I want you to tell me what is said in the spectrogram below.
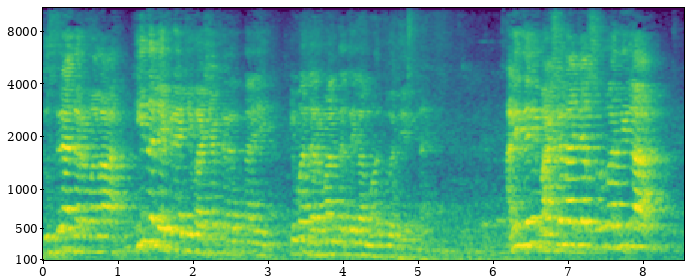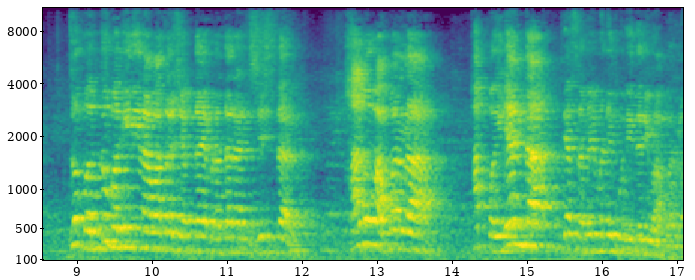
दुसऱ्या धर्माला हिन लेखण्याची भाषा करत नाही किंवा धर्मांधतेला महत्त्व देत नाही. आणि त्यांनी भाषणाच्या सुरुवातीला जो बंधू भगिनी नावाचा शब्द आहे ब्रदर आणि सिस्टर हा जो वापरला हा पहिल्यांदा त्या सभेमध्ये कुणीतरी वापरला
